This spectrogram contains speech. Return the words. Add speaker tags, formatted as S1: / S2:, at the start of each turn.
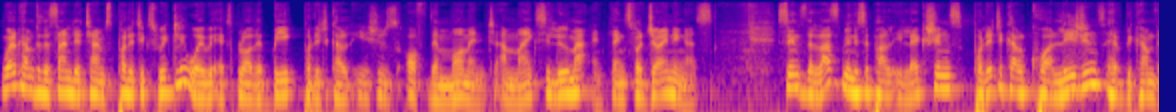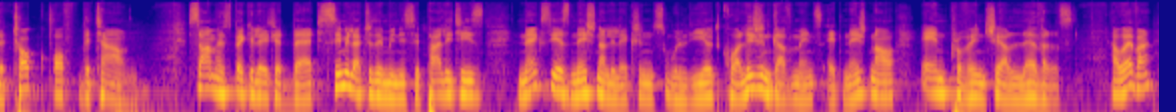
S1: Welcome to the Sunday Times Politics Weekly, where we explore the big political issues of the moment. I'm Mike Siluma, and thanks for joining us. Since the last municipal elections, political coalitions have become the talk of the town. Some have speculated that, similar to the municipalities, next year's national elections will yield coalition governments at national and provincial levels. However,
